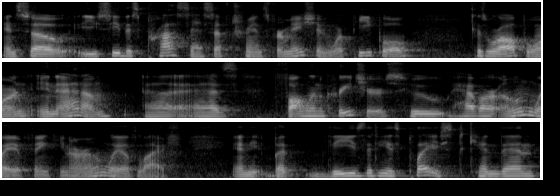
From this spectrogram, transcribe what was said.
And so you see this process of transformation where people, because we're all born in Adam uh, as fallen creatures who have our own way of thinking, our own way of life. And he, but these that he has placed can then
